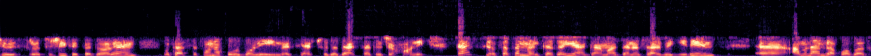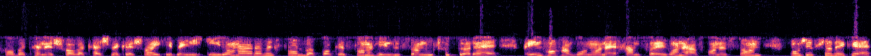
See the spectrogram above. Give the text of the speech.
ژئواستراتژیکی که داره متاسفانه قربانی این وضعیت شده در سطح جهانی. در سیاست منطقه‌ای اگر مد نظر بگیریم عملا رقابت ها و تنش ها و کشمکش هایی که بین ایران و عربستان و پاکستان و هندوستان وجود داره و اینها هم به عنوان همسایگان افغانستان موجب شده که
